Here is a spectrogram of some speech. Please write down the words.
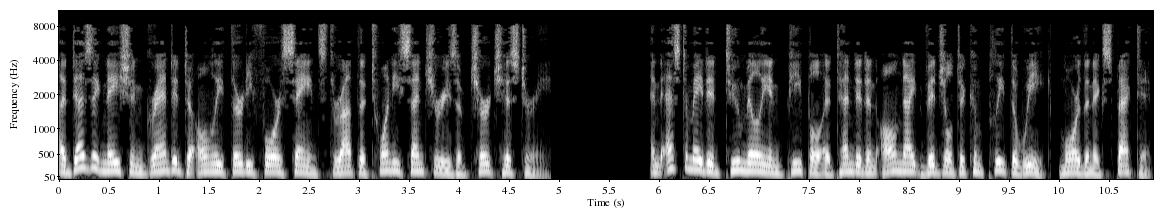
a designation granted to only 34 saints throughout the 20 centuries of church history. An estimated 2 million people attended an all-night vigil to complete the week, more than expected.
